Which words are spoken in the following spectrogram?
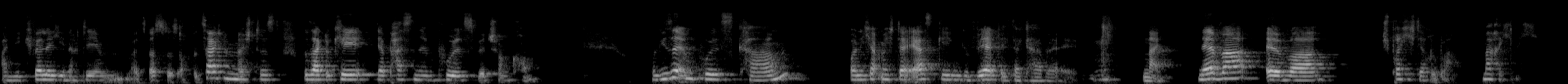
an die Quelle, je nachdem, als was du das auch bezeichnen möchtest, gesagt, okay, der passende Impuls wird schon kommen. Und dieser Impuls kam und ich habe mich da erst gegen gewehrt, weil ich gesagt habe, ey, nein, never, ever spreche ich darüber. Mache ich nicht.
